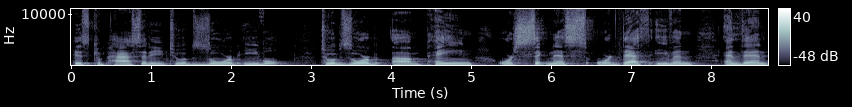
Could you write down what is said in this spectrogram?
his capacity to absorb evil to absorb um, pain or sickness or death, even. And then,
